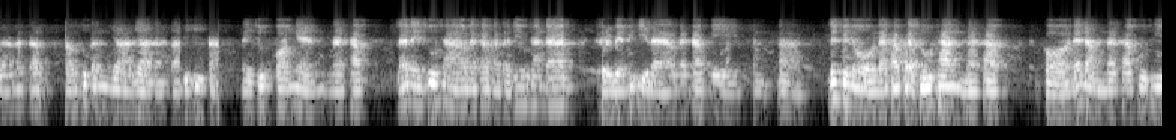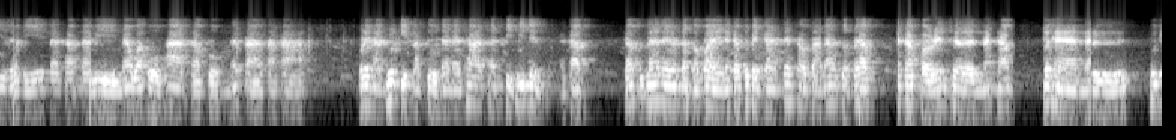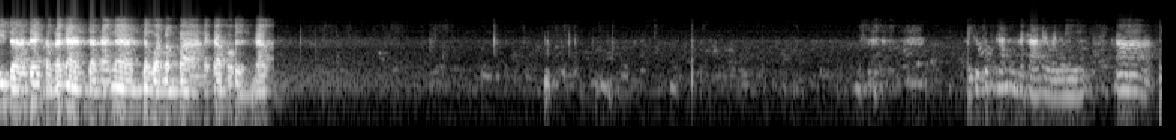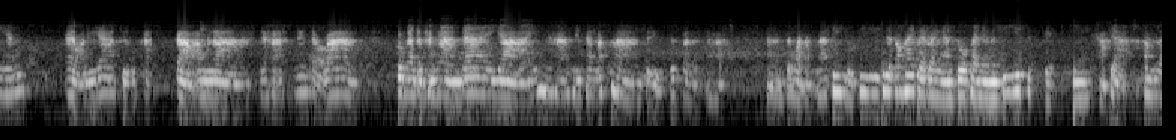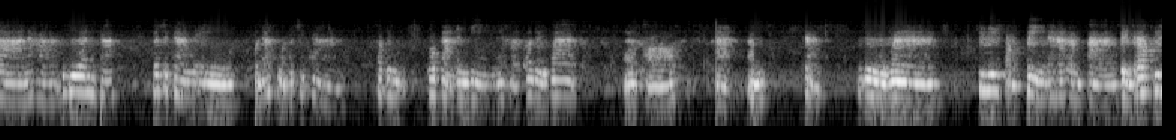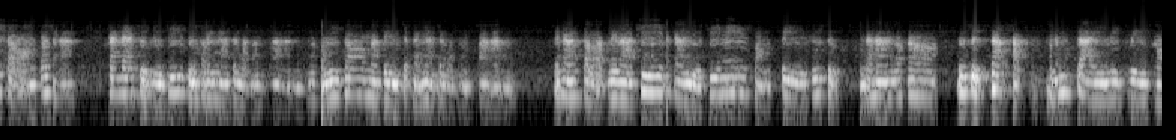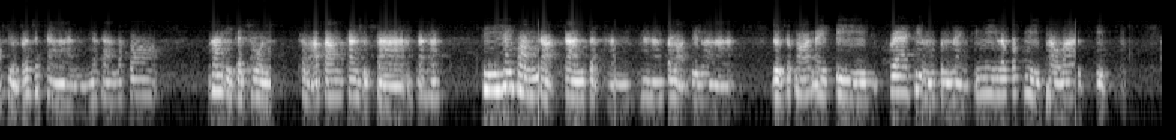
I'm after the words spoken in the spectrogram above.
แล้วนะครับสาวสุกัญญายานันตาพิธีสามในชุดฟ้อนแงนนะครับ และในช่วงเช้านะครับหลังจากที่ทุกท่านได้บริเวณพิธีแล้วนะครับ มีเล่นเปียโนนะครับกับทุกท่านนะครับ ขอแนะนำนะครับ ผู้ที่เล่นวันนี้นะครับ นาวีนวโอภาสครับผมนักศึกษาสาขาบริหารธุรกิจหลักสูตรนานาชาติชั้นปีที่หนึ่งนะครับครับและในลำดับต่อไปนะครับ จะเป็นการแจ้งข่าวสารหน้าส่วนครับนะครับ ขอเรียนเชิญนะครับ ตัวแทนหรือผู้ที่จะแจ้งสำนักงานจัดหางานจังหวัดลำปางนะครับขอเชิญครับทุกทุกๆท่านนะคะในวันนี้ก็เรียนขออนุญาตถือโอกาสกล่าวอำลานะคะ เนื่องจากว่าโครงการจัดทำงานได้ย้ายนะคะดิฉันลักษณะเฉยประเสริฐนะคะ จังหวัดรับหน้าที่อยู่ที่จะต้องให้ไปรายงานตัวภายในวันที่ 21 นี้ค่ะ จะอำลานะคะ เพื่อนนะคะราชการในหัวหน้าส่วนราชการก็เป็นโอกาสอันดีนะคะ ก็เลยว่าอขออ่าอ่าจากอยู่มาที่นี่สองปีนะคะลำปางเป็นรอบที่สองก็นะคะครั้งแรกสุดอยู่ที่ศูนย์พลังงานจังหวัดลำปางแล้วนี่ก็มาเป็นจัดหางานจังหวัดลำปาง นะคะตลอดเวลาที่การอยู่ที่นี่สองปีรู้สึกนะคะแล้วก็รู้สึกซาบซึ้งน้ำใจในกรีของส่วนราชการนะคะแล้วก็ภาคเอกชนสถาบันการศึกษานะคะที่ให้ความรู้จักการจัดหานะคะตลอดเวลา โดยเฉพาะในปีแรกที่ลงตำแหน่งที่นี่แล้วก็มีภาวะเศรษฐกิจ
